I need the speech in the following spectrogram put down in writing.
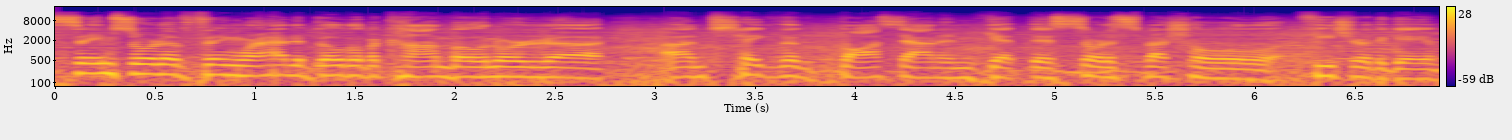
same sort of thing where I had to build up a combo in order to um, take the boss down and get this sort of special feature of the game.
